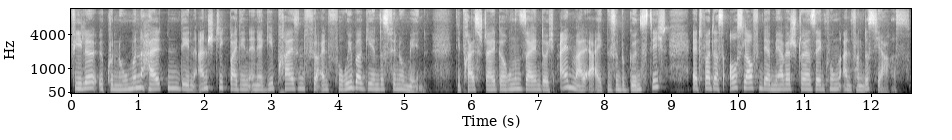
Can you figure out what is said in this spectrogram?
Viele Ökonomen halten den Anstieg bei den Energiepreisen für ein vorübergehendes Phänomen. Die Preissteigerungen seien durch Einmalereignisse begünstigt, etwa das Auslaufen der Mehrwertsteuersenkung Anfang des Jahres.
